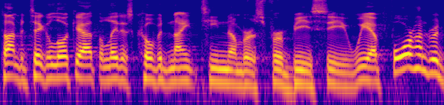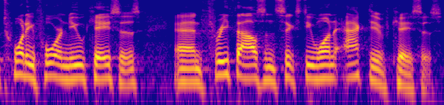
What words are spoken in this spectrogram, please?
Time to take a look at the latest COVID 19 numbers for BC. We have 424 new cases and 3,061 active cases.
